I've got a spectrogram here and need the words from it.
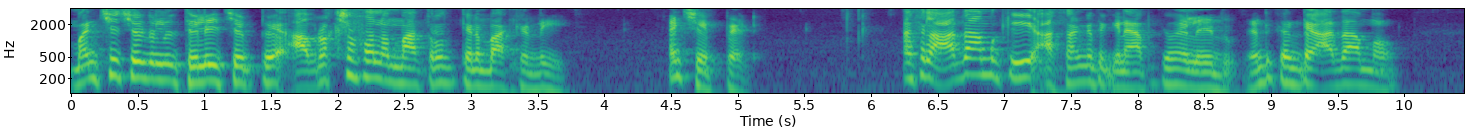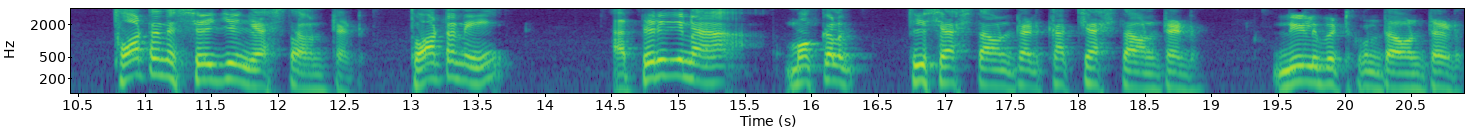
మంచి చెడులు తెలియచెప్పే ఆ వృక్షఫలం మాత్రం తినబాకండి అని చెప్పాడు. అసలు ఆదాముకి ఆ సంగతి జ్ఞాపకమే లేదు. ఎందుకంటే ఆదాము తోటని సేద్యం చేస్తూ ఉంటాడు. తోటని ఆ పెరిగిన మొక్కలు తీసేస్తూ ఉంటాడు కట్ చేస్తూ ఉంటాడు నీళ్ళు పెట్టుకుంటూ ఉంటాడు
